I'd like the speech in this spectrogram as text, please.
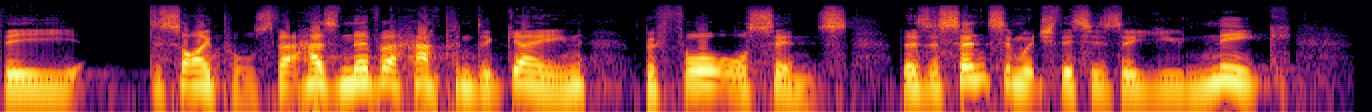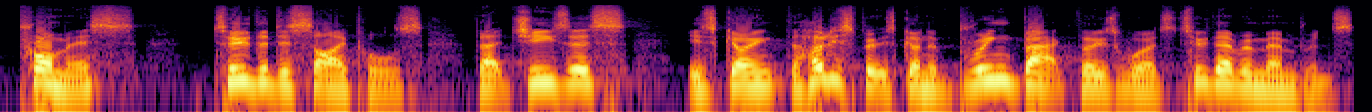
the disciples. That has never happened again before or since. There's a sense in which this is a unique promise to the disciples that Jesus is going, the Holy Spirit is going to bring back those words to their remembrance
